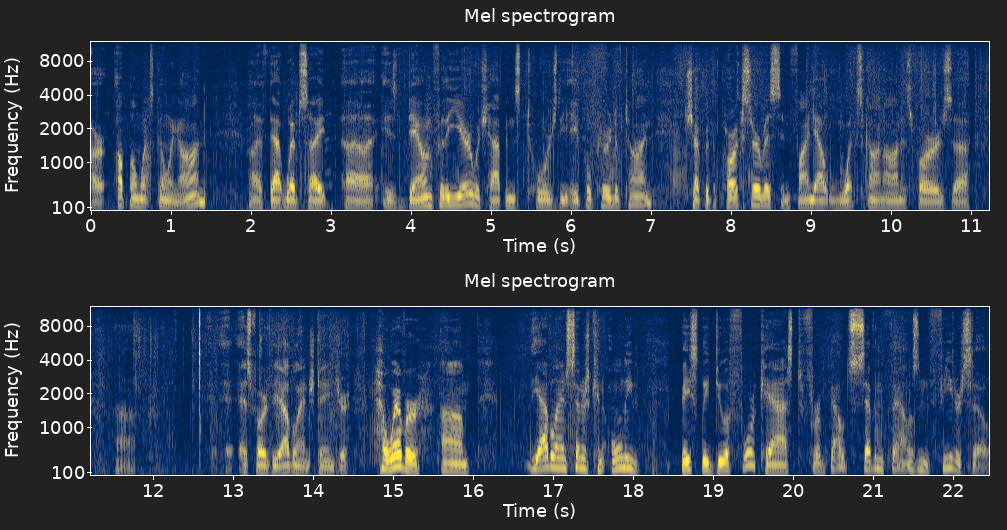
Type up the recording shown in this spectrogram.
are up on what's going on, uh, if that website uh, is down for the year, which happens towards the April period of time, check with the Park Service and find out what's gone on as far as uh, uh as far as the avalanche danger. However, um, the avalanche centers can only basically do a forecast for about 7,000 feet or so.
